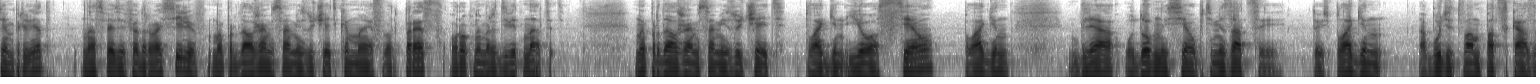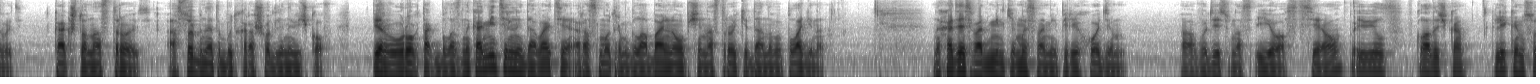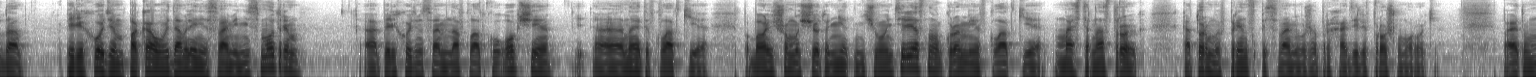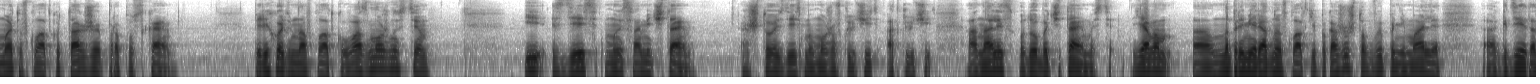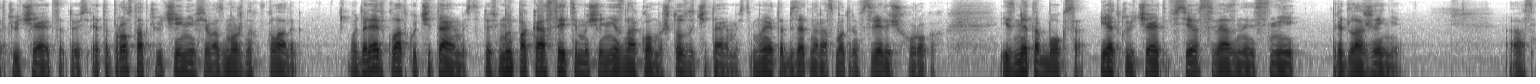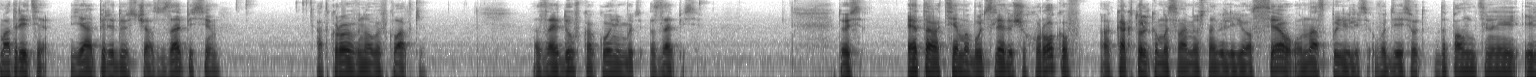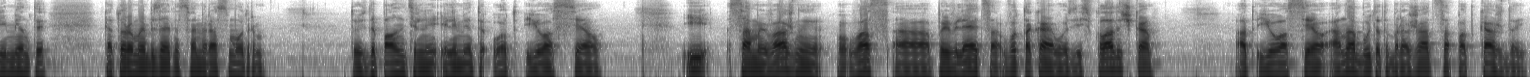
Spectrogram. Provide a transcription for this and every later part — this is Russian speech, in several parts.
Всем привет! На связи Федор Васильев. Мы продолжаем с вами изучать КМС WordPress, урок номер 19. Мы продолжаем с вами изучать плагин Yoast SEO, плагин для удобной SEO-оптимизации. То есть плагин а, будет вам подсказывать, как что настроить. Особенно это будет хорошо для новичков. Первый урок так был ознакомительный. Давайте рассмотрим глобально общие настройки данного плагина. Находясь в админке, мы с вами переходим а, вот здесь у нас iOS SEO появилась вкладочка. Кликаем сюда. Переходим, пока уведомления с вами не смотрим. А, переходим с вами на вкладку «Общие». А, на этой вкладке по большому счету нет ничего интересного, кроме вкладки «Мастер настроек», который мы в принципе с вами уже проходили в прошлом уроке. Поэтому мы эту вкладку также пропускаем. Переходим на вкладку «Возможности». И здесь мы с вами читаем что здесь мы можем включить, отключить. Анализ удобочитаемости. Я вам э, на примере одной вкладки покажу, чтобы вы понимали, э, где это отключается. То есть это просто отключение всевозможных вкладок. Удаляет вкладку читаемость. То есть мы пока с этим еще не знакомы. Что за читаемость? Мы это обязательно рассмотрим в следующих уроках. Из метабокса. И отключает все связанные с ней предложения. Э, смотрите, я перейду сейчас в записи. Открою в новой вкладке зайду в какую-нибудь запись. То есть эта тема будет следующих уроков. А как только мы с вами установили yoast SEO, у нас появились вот здесь вот дополнительные элементы, которые мы обязательно с вами рассмотрим. То есть дополнительные элементы от yoast SEO. И самые важные, у вас а, появляется вот такая вот здесь вкладочка от yoast SEO. Она будет отображаться под каждой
